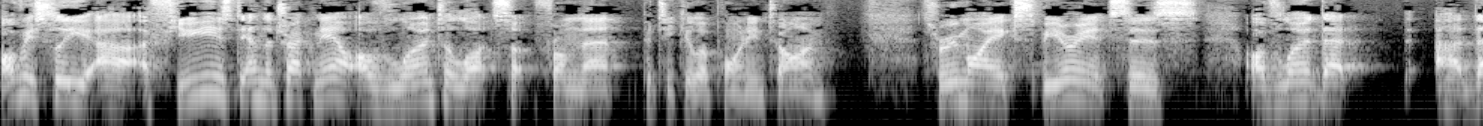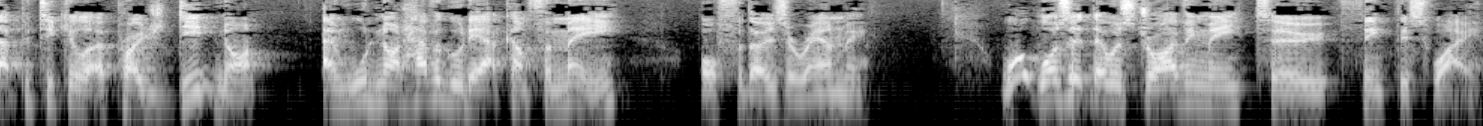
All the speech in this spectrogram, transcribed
Obviously, uh, a few years down the track now, I've learnt a lot from that particular point in time. Through my experiences, I've learnt that uh, that particular approach did not and would not have a good outcome for me or for those around me. What was it that was driving me to think this way?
